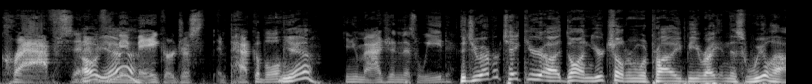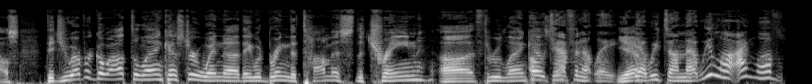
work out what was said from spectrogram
crafts and Oh, everything yeah. they make are just impeccable. Yeah. Can you imagine this weed? Did you ever take your uh, Dawn? Your children would probably be right in this wheelhouse. Did you ever go out to Lancaster when uh, they would bring the Thomas the train uh, through Lancaster? Oh, definitely. Yeah. Yeah, we've done that. We lo- I love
